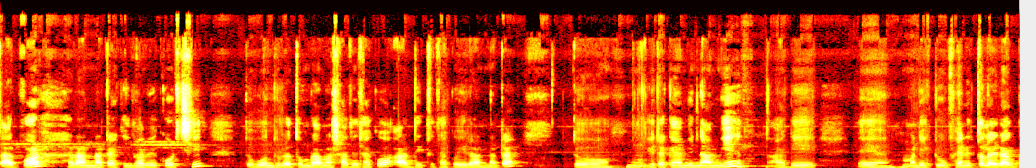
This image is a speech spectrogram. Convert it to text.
তারপর রান্নাটা কীভাবে করছি, তো বন্ধুরা তোমরা আমার সাথে থাকো আর দেখতে থাকো এই রান্নাটা। তো এটাকে আমি নামিয়ে আগে মানে একটু ফ্যানের তলায় রাখব,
